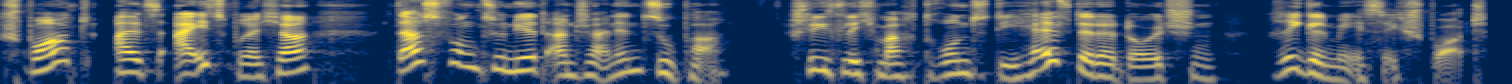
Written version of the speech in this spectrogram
Sport als Eisbrecher, das funktioniert anscheinend super. Schließlich macht rund die Hälfte der Deutschen regelmäßig Sport.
